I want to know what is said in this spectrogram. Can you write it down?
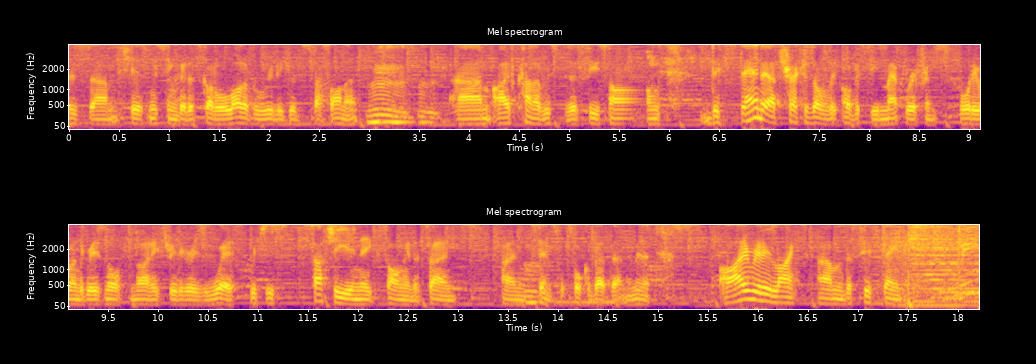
as um, Chairs Missing, but it's got a lot of really good stuff on it. Mhm. Um, I've kind of listed a few songs. The standout track is obviously map reference 41 degrees north 93 degrees west, which is such a unique song in its own, s- own sense. We'll talk about that in a minute. I really liked um, the 15th.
